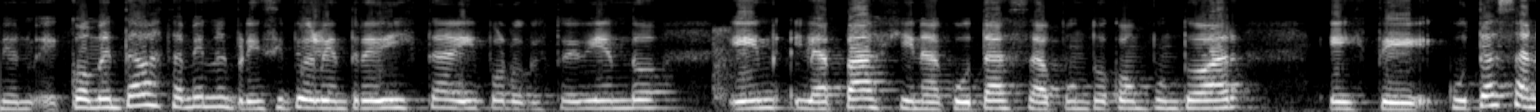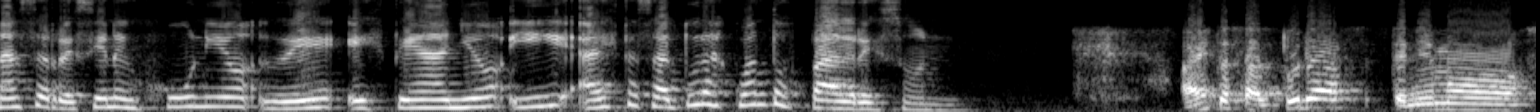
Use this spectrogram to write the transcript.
Bien, comentabas también al principio de la entrevista, y por lo que estoy viendo en la página cutasa.com.ar, este, Cutasa nace recién en junio de este año y a estas alturas, ¿cuántos padres son? A estas alturas tenemos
